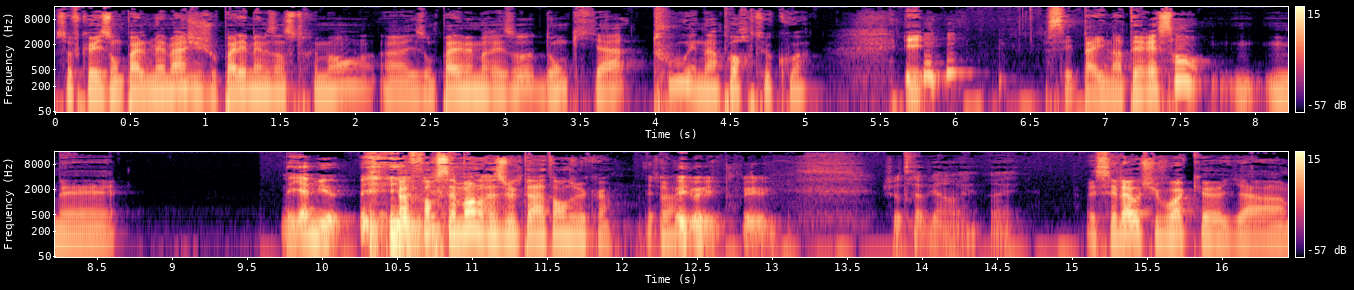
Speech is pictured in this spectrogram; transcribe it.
Sauf qu'ils n'ont pas le même âge, ils jouent pas les mêmes instruments, ils n'ont pas les mêmes réseaux, donc il y a tout et n'importe quoi. Et c'est pas inintéressant, mais. Mais il y a mieux. pas forcément le résultat attendu, quoi. Oui, oui, oui, Je vois très bien, ouais. Et c'est là où tu vois qu'il y a,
